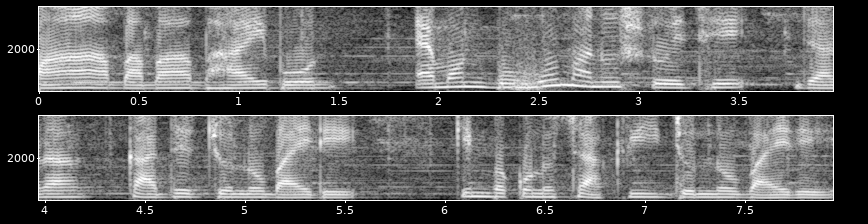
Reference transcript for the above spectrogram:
মা, বাবা, ভাই, বোন এমন বহু মানুষ রয়েছে যারা কাজের জন্য বাইরে কিংবা কোনো চাকরির জন্য বাইরে।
